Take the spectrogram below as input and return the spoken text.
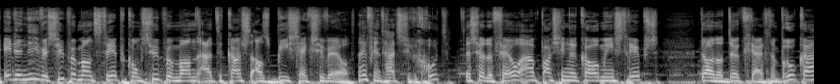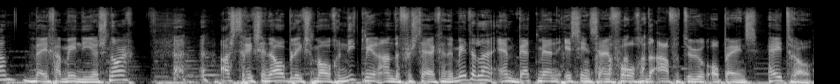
In de nieuwe Superman-strip komt Superman uit de kast als biseksueel. Ik vind het hartstikke goed. Er zullen veel aanpassingen komen in strips. Donald Duck krijgt een broek aan. Mega Mindy een snor. Asterix en Obelix mogen niet meer aan de versterkende middelen. En Batman is in zijn volgende avontuur opeens hetero.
